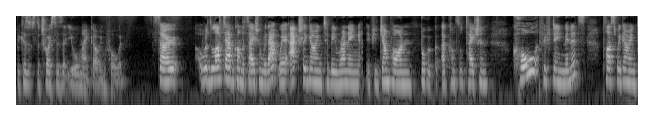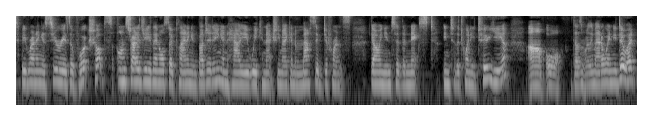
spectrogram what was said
because it's the choices that you will make going forward. So, I would love to have a conversation with that. We're actually going to be running, if you jump on, book a, consultation call, 15 minutes. Plus, we're going to be running a series of workshops on strategy, then also planning and budgeting, and how you we can actually make a massive difference going into the next into the 22 year, um, or doesn't really matter when you do it,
